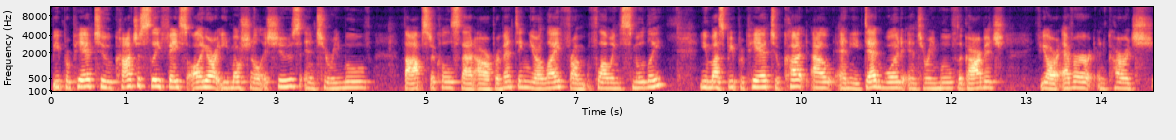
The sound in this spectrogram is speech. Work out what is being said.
Be prepared to consciously face all your emotional issues and to remove the obstacles that are preventing your life from flowing smoothly. You must be prepared to cut out any dead wood and to remove the garbage if you are ever encourage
